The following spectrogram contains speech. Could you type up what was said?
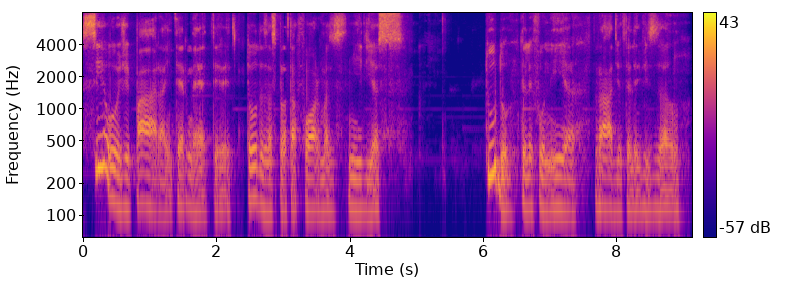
Se hoje para a internet, todas as plataformas, mídias, tudo, telefonia, rádio, televisão,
